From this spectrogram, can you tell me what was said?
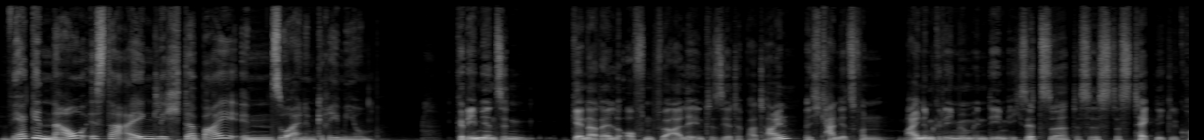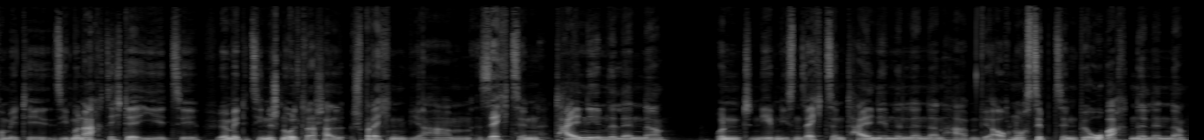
Wer genau ist da eigentlich dabei in so einem Gremium? Gremien sind generell offen für alle interessierte Parteien. Ich kann jetzt von meinem Gremium, in dem ich sitze, das ist das Technical Committee 87 der IEC für medizinischen Ultraschall sprechen. Wir haben 16 teilnehmende Länder und neben diesen 16 teilnehmenden Ländern haben wir auch noch 17 beobachtende Länder,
